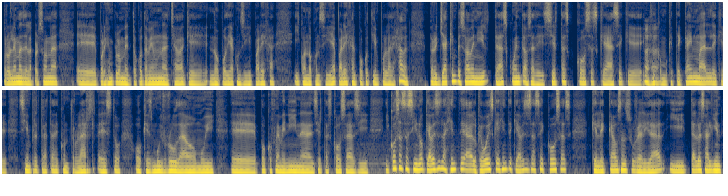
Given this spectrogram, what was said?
problemas de la persona. Eh, por ejemplo, me tocó también una chava que no podía conseguir pareja y cuando conseguía pareja al poco tiempo la dejaban. Pero ya que empezó a venir, te das cuenta, o sea, de ciertas cosas que hace que, que como que te caen mal, de que siempre trata de controlar esto o que es muy ruda o muy eh, poco femenina en ciertas cosas y, y, cosas así, ¿no? Que a veces la gente, a lo que voy es que hay gente que a veces hace cosas que le causan su realidad y tal vez alguien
